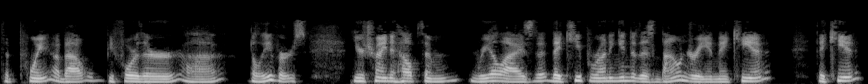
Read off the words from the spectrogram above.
the point about before they're uh, believers, you're trying to help them realize that they keep running into this boundary and they can't they can't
